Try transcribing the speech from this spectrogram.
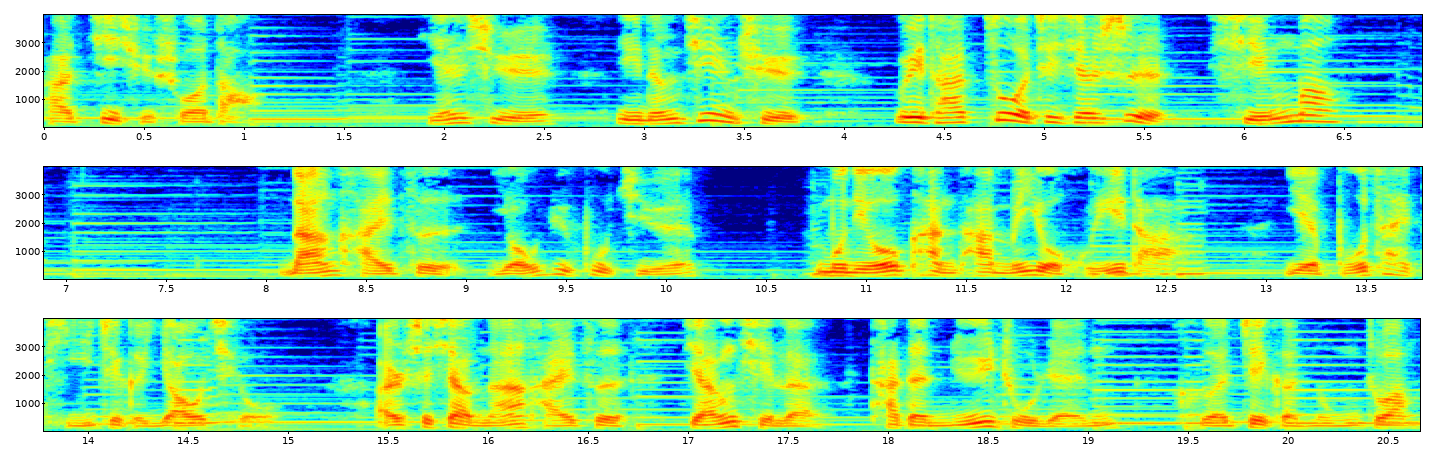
他继续说道。也许你能进去为他做这些事，行吗？男孩子犹豫不决。母牛看他没有回答，也不再提这个要求，而是向男孩子讲起了他的女主人和这个农庄。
